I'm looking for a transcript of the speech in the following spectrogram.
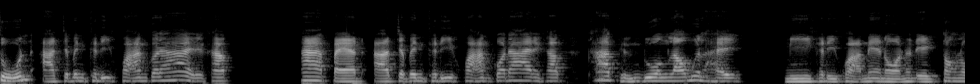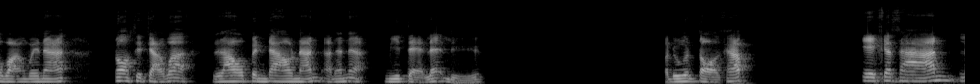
ศูนย์อาจจะเป็นคดีความก็ได้นะครับห้าแปดอาจจะเป็นคดีความก็ได้นะครับ ถ้าถึงดวงเราเมื่อไหร่มีคดีความแน่นอนนั่นเองต้องระวังไว้นะ นอกจากว่าเราเป็นดาวนั้น อันนั้นน่ะมีแต่และหรือ มาดูกันต่อครับ เอกสารเ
